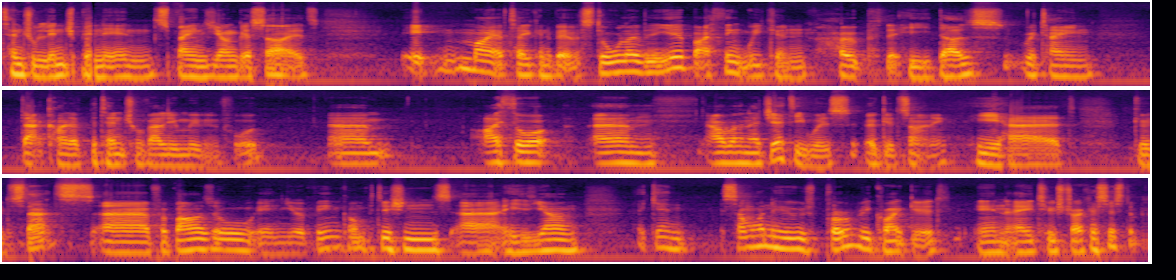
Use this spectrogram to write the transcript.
potential linchpin in Spain's younger sides. It might have taken a bit of a stall over the year, but I think we can hope that he does retain that kind of potential value moving forward. Um, I thought um, Alban Ajeti was a good signing. He had good stats uh, for Basel in European competitions. Uh, he's young. Again, someone who's probably quite good in a two striker system.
